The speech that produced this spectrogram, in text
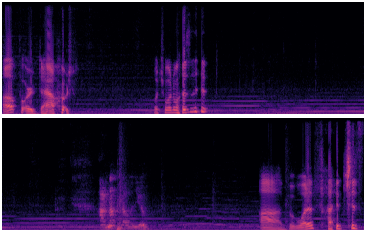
up or down? Which one was it? I'm not telling you. Ah, but what if I just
